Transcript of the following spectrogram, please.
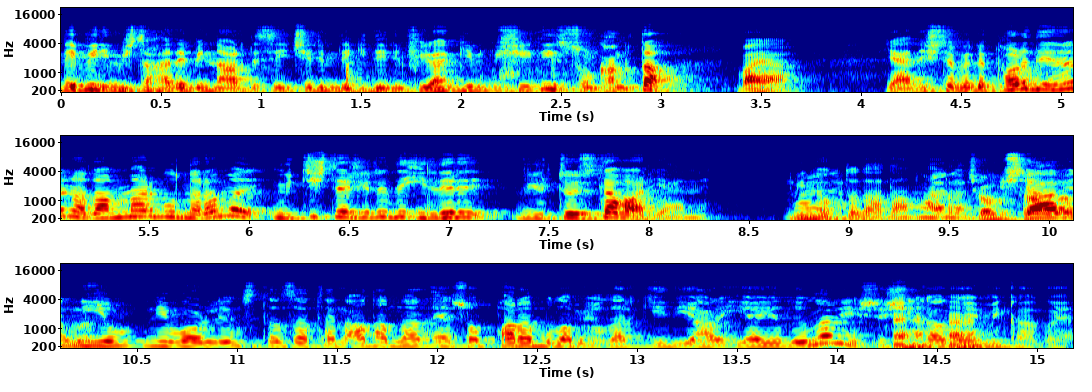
ne bileyim işte hadi bir nardese içelim de gidelim falan gibi bir şey değil. Sokakta bayağı. Yani işte böyle para denen adamlar bunlar ama müthiş derecede de ileri virtüözite var yani. Bir Aynen. noktada adamlarda. Aynen. Çok işte abi. New, New Orleans'ta zaten adamlar en son para bulamıyorlar. Gidiyor yayılıyorlar ya işte Chicago'ya, Chicago'ya.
